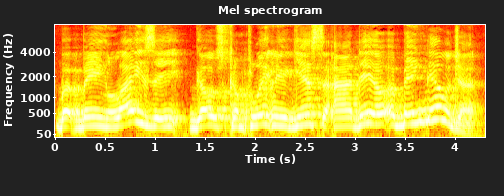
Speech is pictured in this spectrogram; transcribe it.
but being lazy goes completely against the idea of being diligent.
